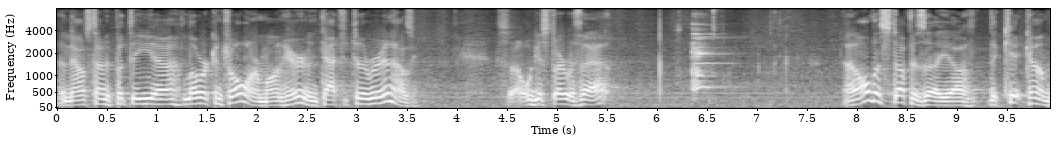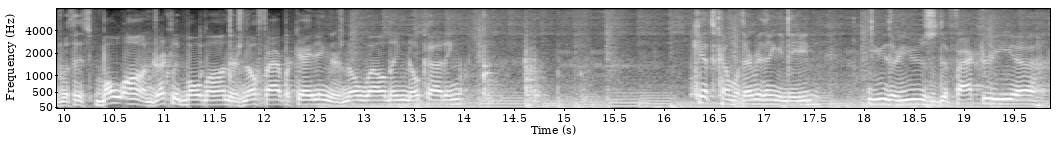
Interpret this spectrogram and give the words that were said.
and now it's time to put the uh, lower control arm on here and attach it to the rear end housing. So we'll get started with that. Now all this stuff is a, uh, the kit comes with its bolt on, directly bolt on. There's no fabricating, there's no welding, no cutting. Kits come with everything you need. You either use the factory uh,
